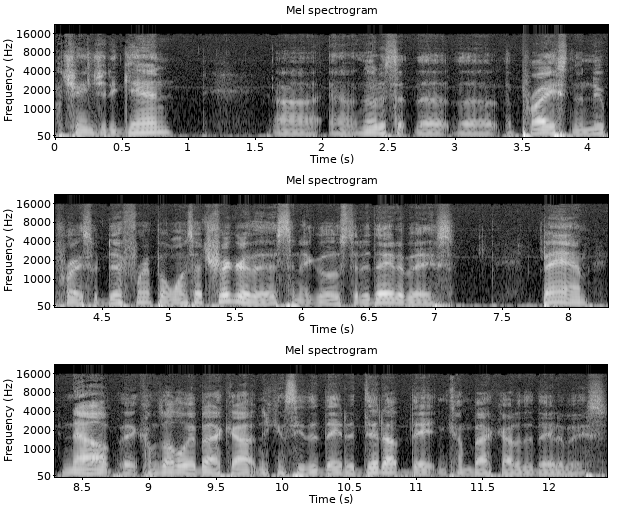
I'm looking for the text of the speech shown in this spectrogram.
I'll change it again. Uh, notice that the, the, the price and the new price are different, but once I trigger this and it goes to the database, bam, now it comes all the way back out and you can see the data did update and come back out of the database.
